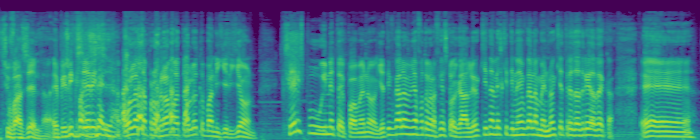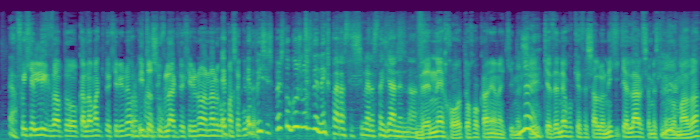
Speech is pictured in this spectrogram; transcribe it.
Τσουβαζέλα. Επειδή Τσουβαζέλα. ξέρεις όλα τα προγράμματα όλων των πανηγυριών, ξέρεις που είναι το επόμενο; Γιατί βγάλαμε μια φωτογραφία στο Γάλλιο και ήταν λες και την έβγαλα με Nokia 3310. Ε, ε, αφού είχε λίγδα από το καλαμάκι το χοιρινό ή το σουβλάκι το χοιρινό, ανάλογα που μας ακούτε. Επίσης, πες στον κόσμο ότι δεν έχεις παράσταση σήμερα στα Γιάννενα. Δεν έχω, το έχω κάνει ανακοίνωση Ναι. και δεν έχω και Θεσσαλονίκη και Λάρισα μέσα στην εβδομάδα.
